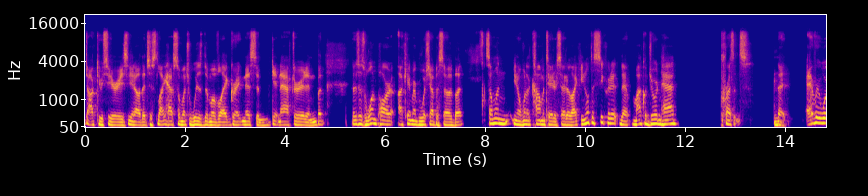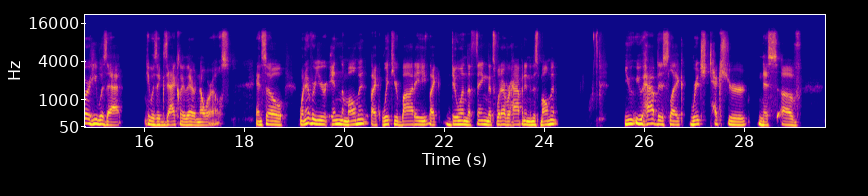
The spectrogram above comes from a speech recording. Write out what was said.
docu series, you know, that just like has so much wisdom of like greatness and getting after it. And but there's this one part I can't remember which episode, but someone, you know, one of the commentators said, like, you know what the secret that Michael Jordan had? Presence. Mm-hmm. That everywhere he was at, he was exactly there, nowhere else. And so whenever you're in the moment, like with your body, like doing the thing that's whatever happening in this moment, you you have this like rich textureness of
